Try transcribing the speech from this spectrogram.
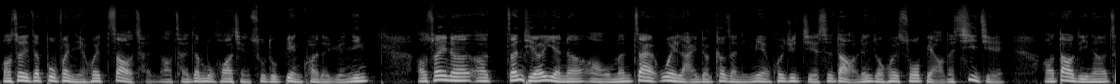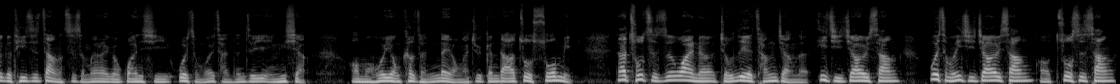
哦，所以这部分也会造成哦财政部花钱速度变快的原因哦，所以呢，呃，整体而言呢，哦，我们在未来的课程里面会去解释到联总会缩表的细节，哦，到底呢这个 T 字账是什么样的一个关系，为什么会产生这些影响，我们会用课程内容来去跟大家做说明。那除此之外呢，九日也常讲的一级交易商，为什么一级交易商哦做市商，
